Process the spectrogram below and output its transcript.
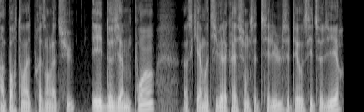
important d'être présent là-dessus. Et deuxième point, ce qui a motivé la création de cette cellule, c'était aussi de se dire,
